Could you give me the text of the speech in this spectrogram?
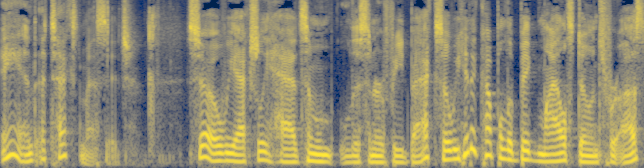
and a text message. So we actually had some listener feedback. So we hit a couple of big milestones for us.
